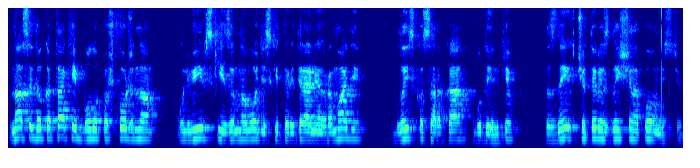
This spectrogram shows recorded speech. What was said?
Внаслідок атаки було пошкоджено у Львівській і Земноводівській територіальній громаді близько 40 будинків, з них 4 знищено повністю.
